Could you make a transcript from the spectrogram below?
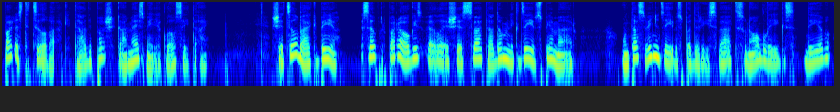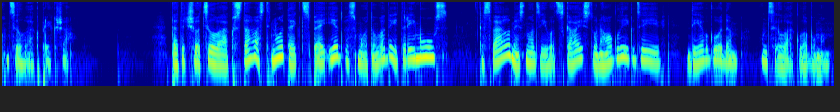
parasti cilvēki, tādi paši kā mēs, mīļie klausītāji. Šie cilvēki bija sev par paraugu izvēlējušies svētā Dominika dzīves piemēru, un tas viņu dzīves padarīja svētas un auglīgas dieva un cilvēku priekšā. Tātad šo cilvēku stāsti noteikti spēj iedvesmot un vadīt arī mūs, kas vēlamies nodzīvot skaistu un auglīgu dzīvi, dieva godam un cilvēku labumam.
